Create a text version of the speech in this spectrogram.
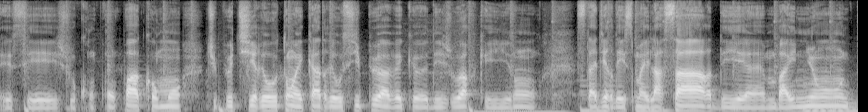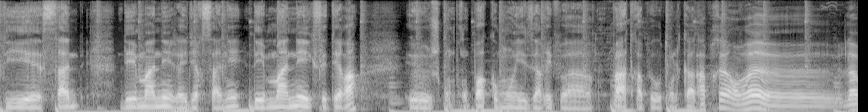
Et c'est, je ne comprends pas comment tu peux tirer autant et cadrer aussi peu avec euh, des joueurs qui ont, c'est-à-dire des Ismail Assar, des euh, Mbaye des, euh, San- des Mané, j'allais dire Sané, des Mané, etc. Je comprends pas comment ils arrivent à pas attraper autant le cadre. Après, en vrai, là,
